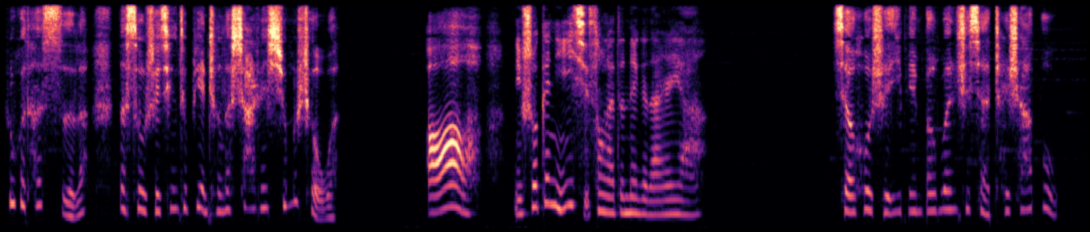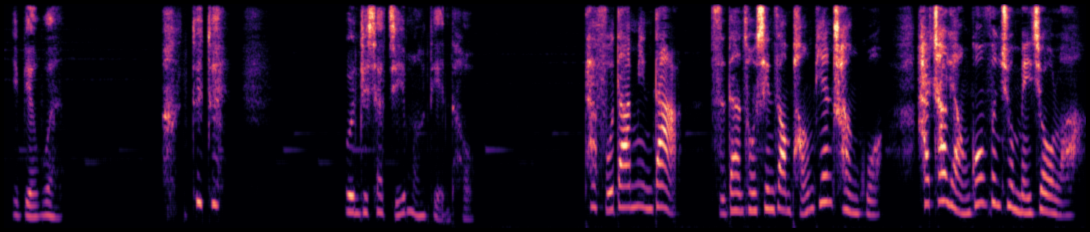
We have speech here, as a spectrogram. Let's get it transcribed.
如果他死了，那宋时清就变成了杀人凶手啊！哦，你说跟你一起送来的那个男人呀？小护士一边帮温之夏拆纱布，一边问：“对 对。”温之夏急忙点头。他福大命大。子弹从心脏旁边穿过，还差两公分就没救了。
